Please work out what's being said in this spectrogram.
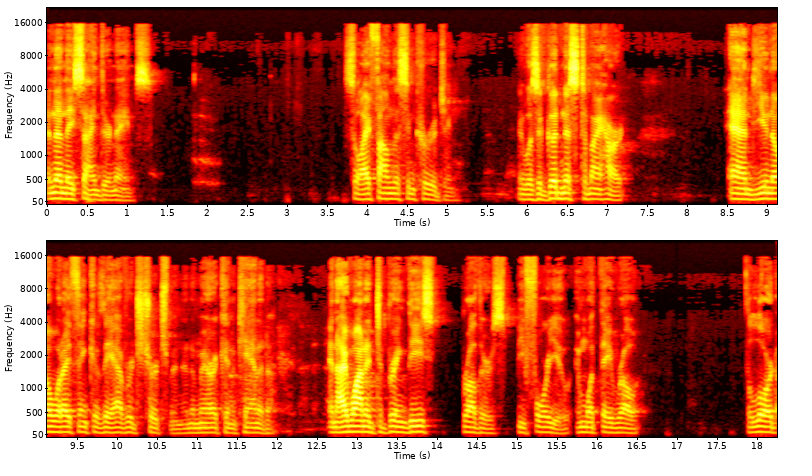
And then they signed their names. So I found this encouraging. It was a goodness to my heart. And you know what I think of the average churchman in America and Canada. And I wanted to bring these brothers before you and what they wrote. The Lord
